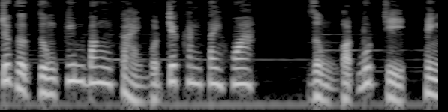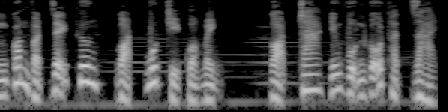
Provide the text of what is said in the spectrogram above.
trước ngực dùng kim băng cài một chiếc khăn tay hoa, dùng gọt bút chì hình con vật dễ thương gọt bút chì của mình, gọt ra những vụn gỗ thật dài,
